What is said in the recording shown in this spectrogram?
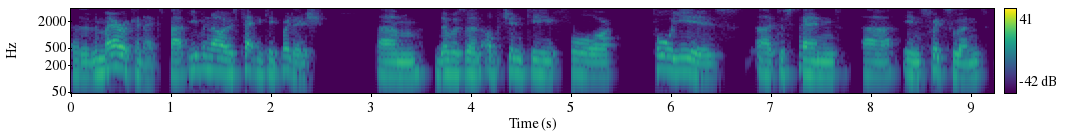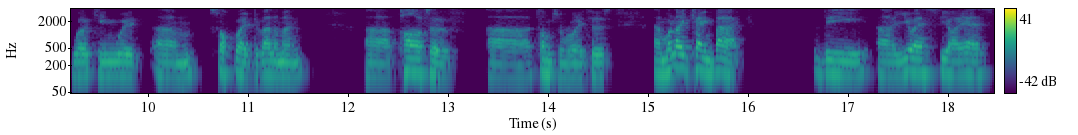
as an American expat, even though I was technically British, um, there was an opportunity for four years uh, to spend uh, in Switzerland working with um, software development, uh, part of uh, Thomson Reuters. And when I came back, the USCIS uh,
